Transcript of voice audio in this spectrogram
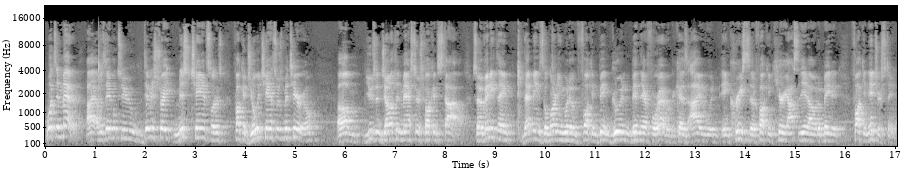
what's it matter? I was able to demonstrate Miss Chancellor's, fucking Julie Chancellor's material, um, using Johnathan Master's fucking style. So if anything, that means the learning would have fucking been good and been there forever because I would increase the fucking curiosity and I would have made it fucking interesting.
